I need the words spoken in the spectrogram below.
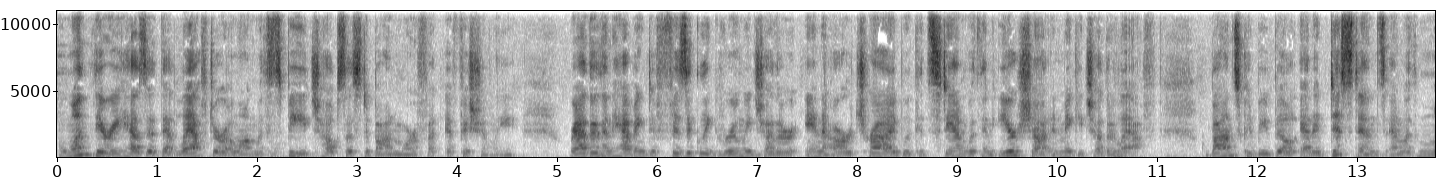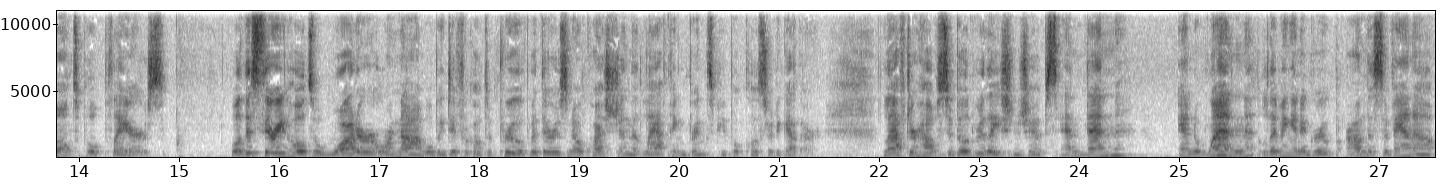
one theory has it that laughter along with speech helps us to bond more efficiently. Rather than having to physically groom each other in our tribe, we could stand within earshot and make each other laugh. Bonds could be built at a distance and with multiple players. While this theory holds water or not will be difficult to prove, but there is no question that laughing brings people closer together. Laughter helps to build relationships, and then and when living in a group on the savannah,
